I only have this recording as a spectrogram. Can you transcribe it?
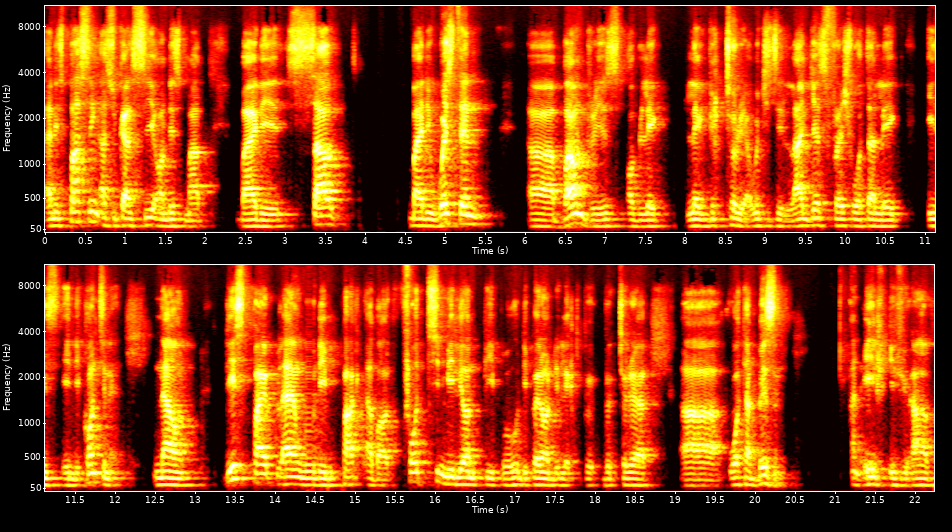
And it's passing, as you can see on this map, by the south, by the western uh, boundaries of Lake, Lake Victoria, which is the largest freshwater lake is in the continent. Now, this pipeline would impact about 40 million people who depend on the Victoria uh, water basin. And if, if you have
